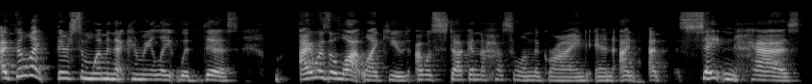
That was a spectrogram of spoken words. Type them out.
I feel like there's some women that can relate with this. I was a lot like you. I was stuck in the hustle and the grind, and I, I Satan has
